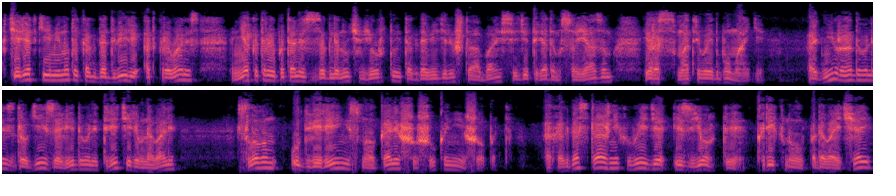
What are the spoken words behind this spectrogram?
В те редкие минуты, когда двери открывались, некоторые пытались заглянуть в юрту, и тогда видели, что Абай сидит рядом с Оязом и рассматривает бумаги. Одни радовались, другие завидовали, третьи ревновали. Словом, у дверей не смолкали шушуканье и шепот. А когда стражник, выйдя из юрты, крикнул «подавай чай»,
